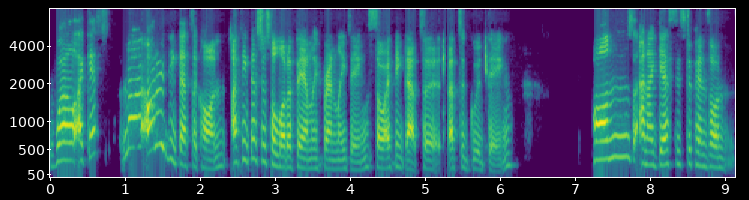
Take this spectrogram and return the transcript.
well, I guess no, I don't think that's a con. I think there's just a lot of family friendly things. So I think that's a that's a good thing. Cons, and I guess this depends on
